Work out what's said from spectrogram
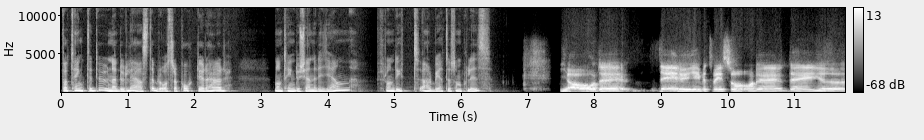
vad tänkte du när du läste Brås rapport? Är det här någonting du känner igen från ditt arbete som polis? Ja, det, det är det ju givetvis och det, det, är ju,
